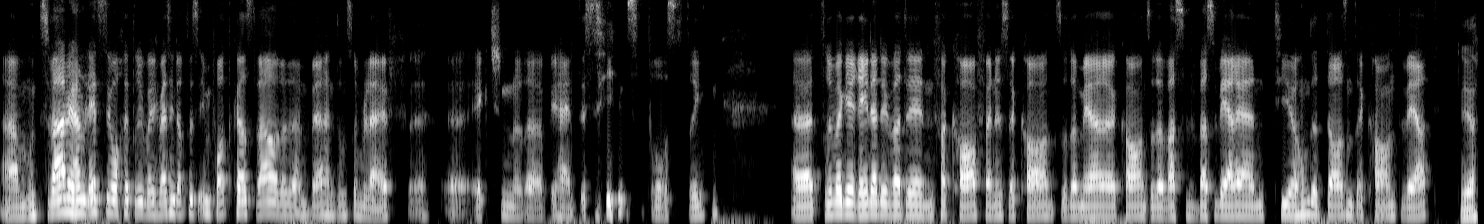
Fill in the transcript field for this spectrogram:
Ähm, und zwar, wir haben letzte Woche drüber, ich weiß nicht, ob das im Podcast war oder dann während unserem Live-Action oder Behind the Scenes Prost trinken, äh, drüber geredet über den Verkauf eines Accounts oder mehrere Accounts oder was, was wäre ein Tier 100.000 Account wert. Ja.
